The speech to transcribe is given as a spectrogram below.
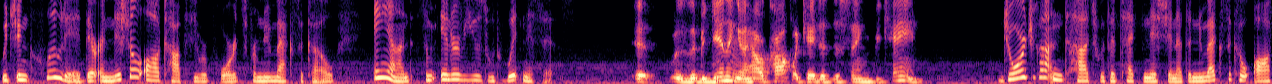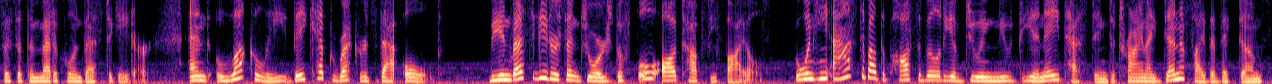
which included their initial autopsy reports from New Mexico and some interviews with witnesses. It was the beginning of how complicated this thing became. George got in touch with a technician at the New Mexico office of the medical investigator, and luckily they kept records that old. The investigator sent George the full autopsy files, but when he asked about the possibility of doing new DNA testing to try and identify the victims,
